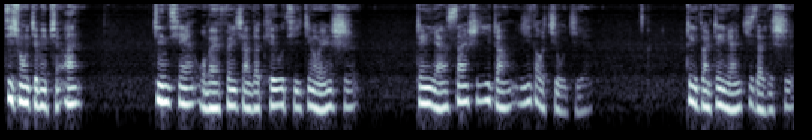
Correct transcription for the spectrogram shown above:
弟兄姐妹平安。今天我们分享的 Q.T 经文是《箴言》三十一章一到九节。这一段箴言记载的是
